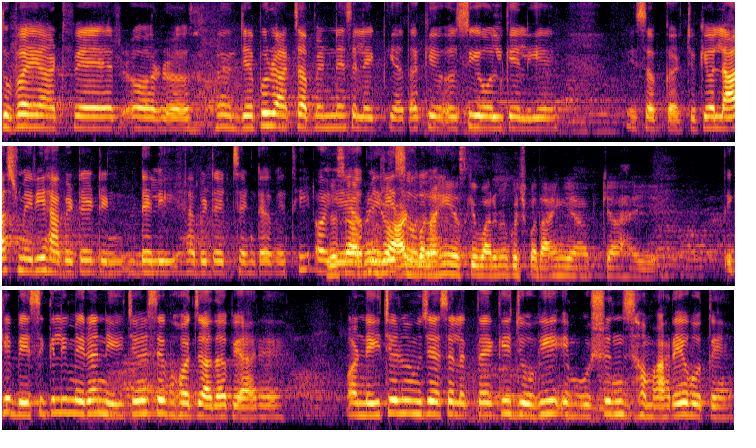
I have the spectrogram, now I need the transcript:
दुबई आर्ट फेयर और जयपुर आर्ट समिट ने सेलेक्ट किया था कि सियोल के लिए ये सब कर चुकी हूँ। और लास्ट मेरी habitat in Delhi habitat centre में थी और ये अब आपने जो आर्ट बनाई है इसके बारे में कुछ बताएँगे आप? क्या है ये? देखिए बेसिकली मेरा नेचर से बहुत ज़्यादा प्यार है। और नेचर में मुझे ऐसा लगता है कि जो भी इमोशंस हमारे होते हैं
